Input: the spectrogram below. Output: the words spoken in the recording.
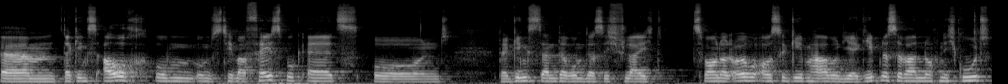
Ähm, da ging es auch um, ums Thema Facebook-Ads und da ging es dann darum, dass ich vielleicht 200 Euro ausgegeben habe und die Ergebnisse waren noch nicht gut.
